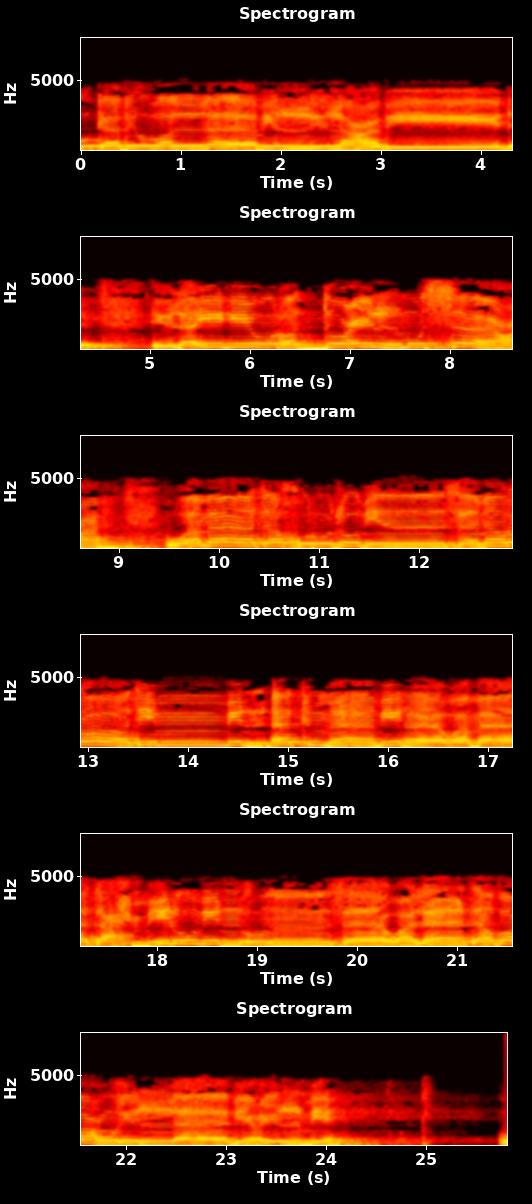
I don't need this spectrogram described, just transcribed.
بِظَلَّامٍ لِلْعَبِيدِ. إِلَيْهِ يُرَدُّ عِلْمُ السَّاعَةِ وَمَا تَخْرُجُ مِنْ ثَمَرَاتٍ مِنْ أَكْمَامِهَا وَمَا تَحْمِلُ مِنْ أُنْثَى وَلَا تَضَعُ إِلَّا بِعِلْمِهِ.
